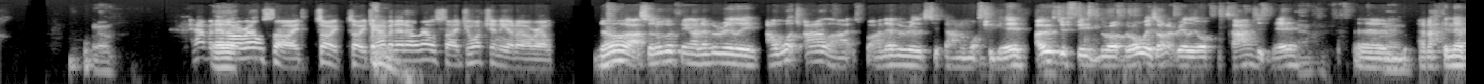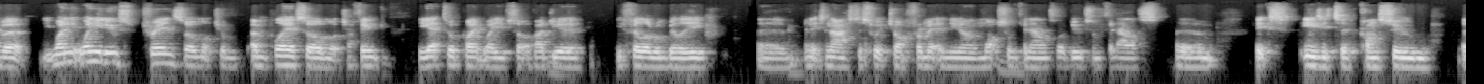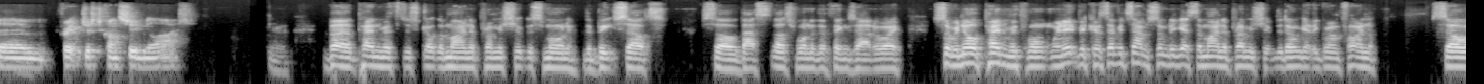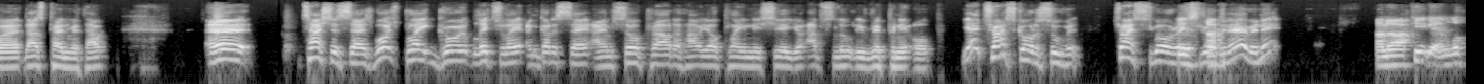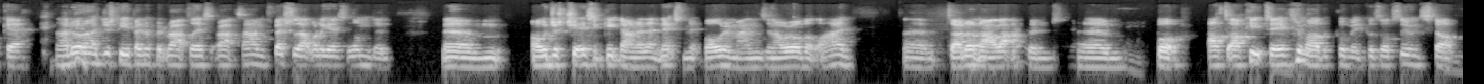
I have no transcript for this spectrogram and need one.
Yeah. have an uh, NRL side? Sorry, sorry. Do you have an NRL side? Do you watch any NRL? No, that's another thing. I never really. I watch highlights, but I never really sit down and watch a game. I always just think they're, they're always on it really awful times a day. Yeah. Um, and I can never when when you do train so much and, and, play so much, I think you get to a point where you've sort of had your your fill of rugby league, um, and it's nice to switch off from it and you know and watch something else or do something else. Um, it's easy to consume um, for it just to consume your life. But Penrith just got the minor premiership this morning. They beat South, so that's that's one of the things out of the way. So we know Penrith won't win it because every time somebody gets the minor premiership, they don't get the grand final. So uh, that's Penrith out. Uh, Tasha says, watch Blake grow up literally and got to say, I am so proud of how you're playing this year. You're absolutely ripping it up. Yeah, try score a super, try to score extraordinaire, in it. I know, I keep getting lucky. I don't I just keep ending up at right place at right time, especially that one against London. Um, I would just chase and kick down and then next minute ball in hands and I were over the line. Um, so I don't know how that happened. Um, but I'll, I'll keep taking them while they're coming because they'll soon stop.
